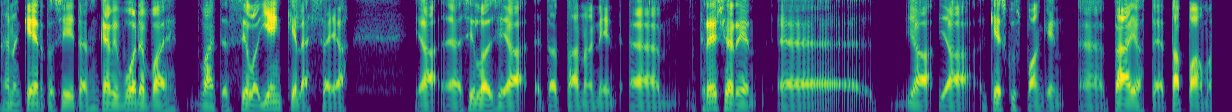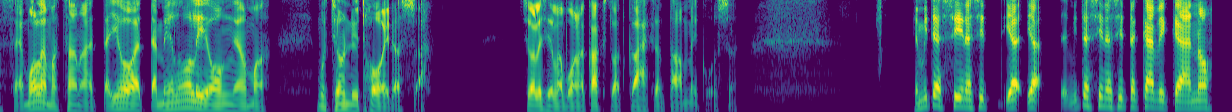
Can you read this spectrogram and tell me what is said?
hän kertoi siitä, että hän kävi vuodenvaihteessa silloin Jenkkilässä ja ja, silloisia tota, noin, niin, äh, Treasurien äh, ja, ja keskuspankin äh, pääjohtaja tapaamassa ja molemmat sanoivat, että joo, että meillä oli ongelma, mutta se on nyt hoidossa. Se oli silloin vuonna 2008 tammikuussa. Ja miten siinä, sit, ja, ja miten siinä sitten kävikään? No,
